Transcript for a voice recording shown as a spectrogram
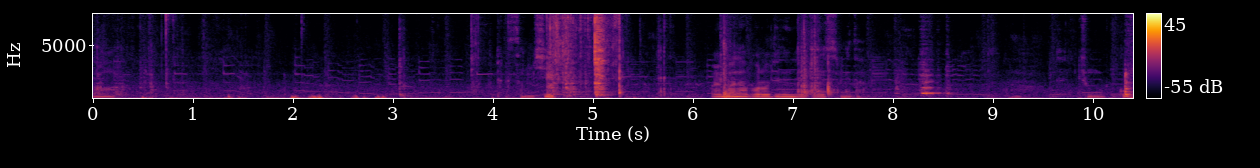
어, 130 얼마나 벌어지는지 보겠습니다. 어, 대충 먹고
